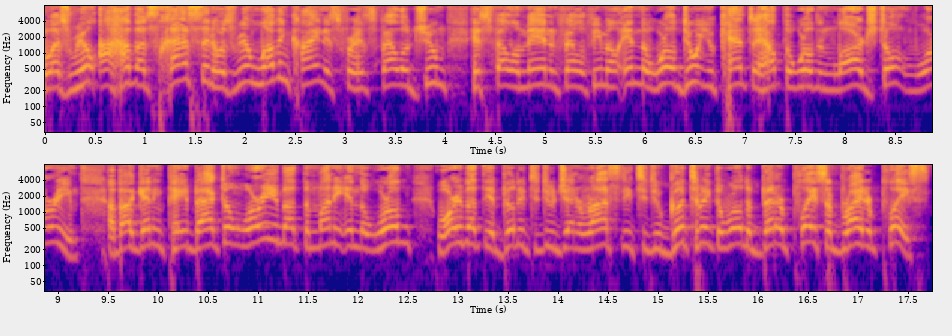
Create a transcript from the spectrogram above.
who has real ahavas chesed, who has real loving kindness for his fellow Jew, his fellow man and fellow female in the world. Do what you can to help the world in large. Don't worry about getting paid back. Don't worry about the money in the world. Worry about the ability to do generosity, to do good, to make the world a better place, a brighter place.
